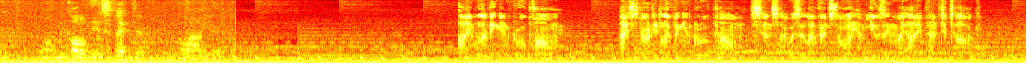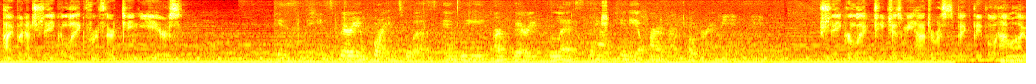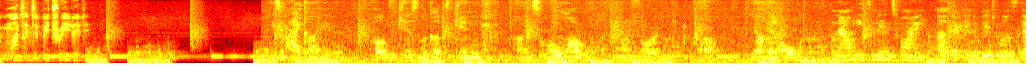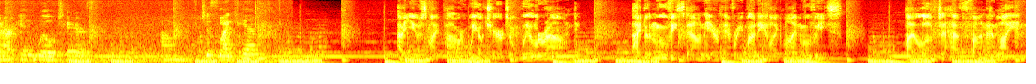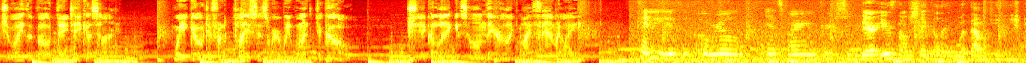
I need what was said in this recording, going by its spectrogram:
Well, we call him the inspector around here. I'm living in group home. I started living in group home since I was 11, so I am using my iPad to talk. I've been at Shake a Leg for 13 years. He's, he's very important to us, and we are very blessed to have Kenny a part of our program. Shake a Leg teaches me how to respect people how I wanted to be treated. He's an icon here. All of the kids look up to Kenny. Uh, he's a role model uh, for um, young and old. Now he's mentoring other individuals that are in wheelchairs, um, just like him. I use my power wheelchair to wheel around. I do movies down here, everybody like my movies. I love to have fun and I enjoy the boat they take us on. We go different places where we want to go. Shake a Leg is home there like my family. Kenny is a real inspiring person. There is no Shake a Leg without Kenny.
